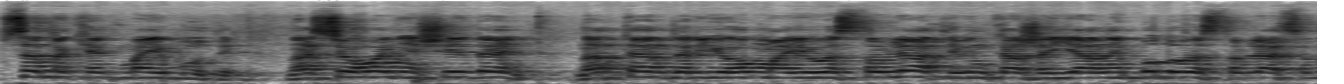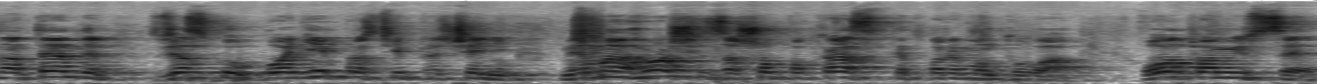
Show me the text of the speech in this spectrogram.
все так, як має бути. На сьогоднішній день на тендер його маю виставляти. Він каже, я не буду виставлятися на тендер в зв'язку по одній простій причині. Нема грошей за що покрасити, поремонтувати. От вам і все.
